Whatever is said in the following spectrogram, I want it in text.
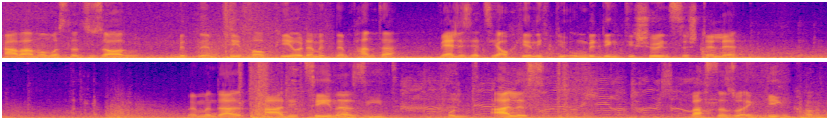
Aber man muss dazu sagen, mit einem TVP oder mit einem Panther wäre das jetzt ja auch hier nicht die unbedingt die schönste Stelle. Wenn man da A, die Zehner sieht und alles, was da so entgegenkommt.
